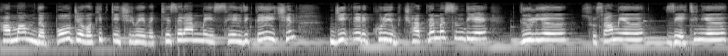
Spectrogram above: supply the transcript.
Hamamda bolca vakit geçirmeyi ve keselenmeyi sevdikleri için ciltleri kuruyup çatlamasın diye gül yağı, susam yağı, zeytinyağı,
